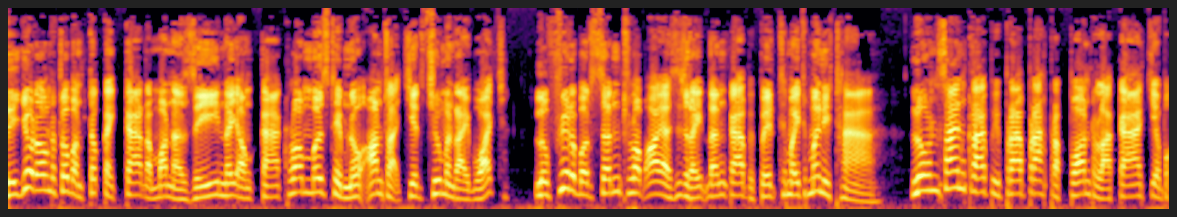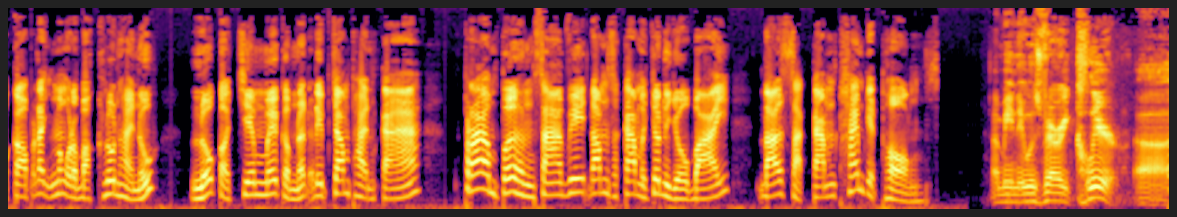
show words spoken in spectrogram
នាយករងទទួលបន្ទុកកិច្ចការតំបន់អាស៊ីនៃអង្គការឃ្លាំមើលសិទ្ធិមនុស្សអន្តរជាតិ Human Rights Watch លោក Phil Robertson ធ្លាប់ឲ្យអាស៊ីសេរីដឹងការពីពេលថ្មីថ្មីនេះថាលោកហ៊ុនសែនក្រៅពីប្រើប្រាស់ប្រព័ន្ធតុលាការជាឧបករណ៍ផ្ដាច់មុខរបស់ខ្លួនហើយនោះលោកក៏ជាមេកំណត់រៀបចំផែនការប្រើអំពើហិង្សាវាយដំសកម្មជននយោបាយដែលសកម្មថែមទៀតផង I mean it was very clear uh,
